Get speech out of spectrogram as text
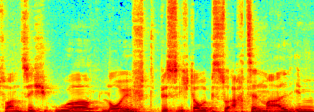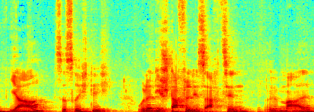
20 Uhr läuft, bis ich glaube bis zu 18 Mal im Jahr. Ist das richtig? Oder die Staffel ist 18 äh, Mal?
